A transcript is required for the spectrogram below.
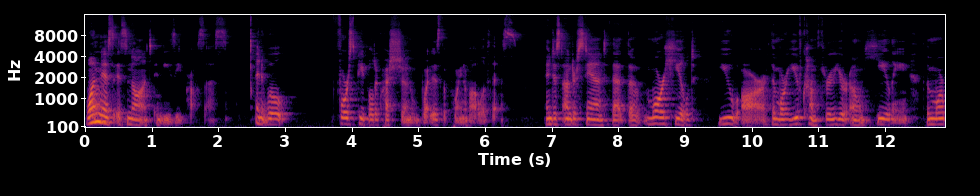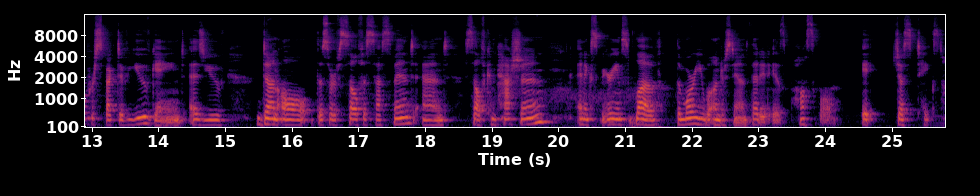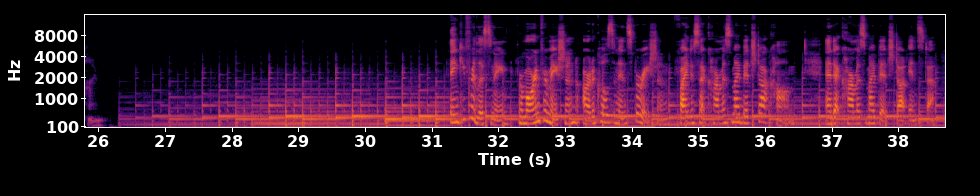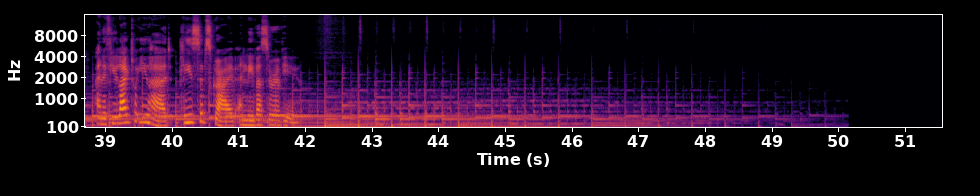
oneness is not an easy process, and it will force people to question what is the point of all of this, and just understand that the more healed you are, the more you've come through your own healing, the more perspective you've gained as you've done all the sort of self assessment and self compassion and experienced love, the more you will understand that it is possible. It just takes time. Thank you for listening. For more information, articles, and inspiration, find us at karmasmybitch.com and at karmasmybitch.insta. And if you liked what you heard, please subscribe and leave us a review.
